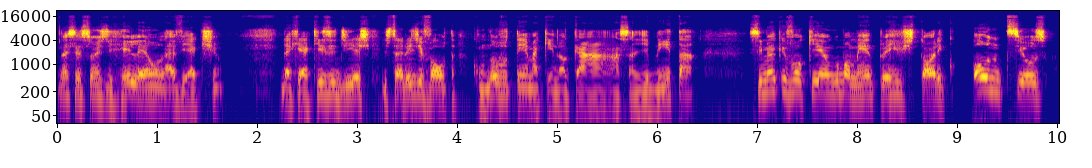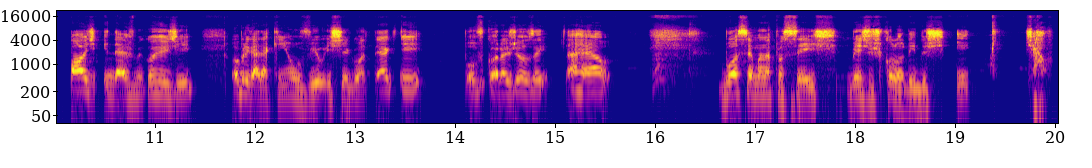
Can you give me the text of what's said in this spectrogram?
nas sessões de Rei Leão Live Action Daqui a 15 dias estarei de volta com um novo tema aqui no Caça de Brita. Se me equivoquei em algum momento, erro histórico ou noticioso, pode e deve me corrigir. Obrigado a quem ouviu e chegou até aqui. Povo corajoso, hein? Na real. Boa semana pra vocês. Beijos coloridos e tchau.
